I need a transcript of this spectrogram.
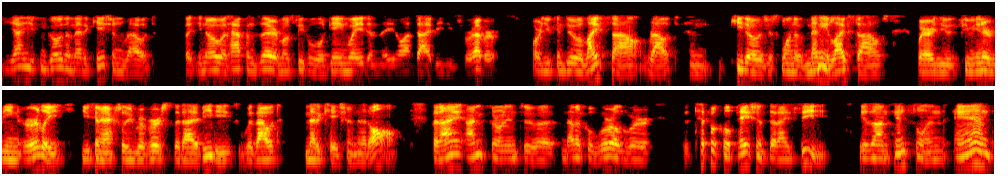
yeah, you can go the medication route, but you know what happens there? Most people will gain weight and they will have diabetes forever. Or you can do a lifestyle route, and keto is just one of many lifestyles where you, if you intervene early, you can actually reverse the diabetes without medication at all. But I, I'm thrown into a medical world where the typical patient that I see is on insulin and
